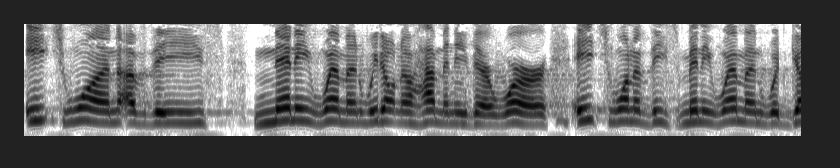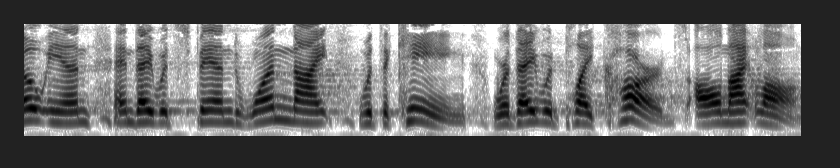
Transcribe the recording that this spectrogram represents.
each one of these many women, we don't know how many there were, each one of these many women would go in and they would spend one night with the king where they would play cards all night long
